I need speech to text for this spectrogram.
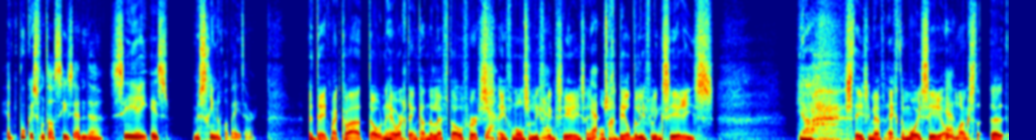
het boek is fantastisch en de serie is misschien nog wel beter. Het deed mij qua toon heel erg denken aan The Leftovers. Ja. Een van onze lievelingsseries. Een Ja. van onze gedeelde lievelingsseries. Ja, Station Eleven. Echt een mooie serie. Ondanks de-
